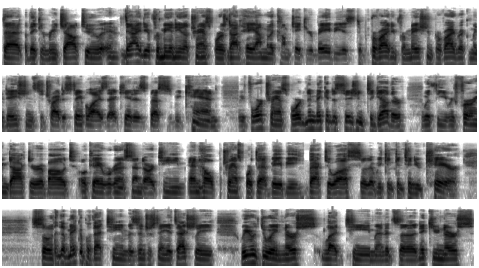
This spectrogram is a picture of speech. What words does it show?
that they can reach out to. And the idea for me in neonatal transport is not, hey, I'm going to come take your baby, is to provide information, provide recommendations to try to stabilize that kid as best as we can before transport, and then make a decision together with the referring doctor about, okay, we're going to send our team and help transport that baby back to us so that we can continue care. So the makeup of that team is interesting. It's actually we do a nurse led team, and it's a NICU nurse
